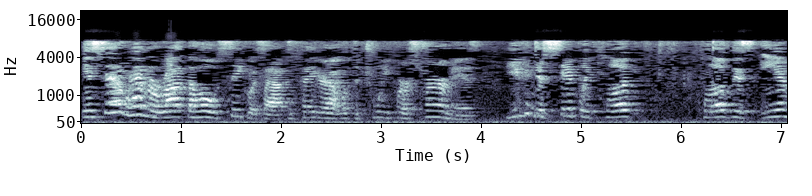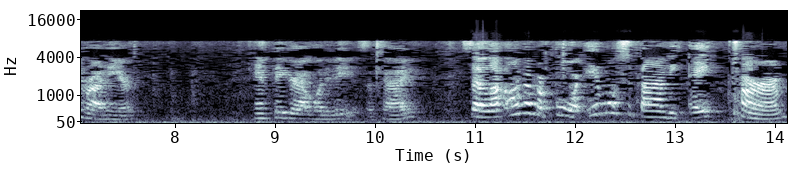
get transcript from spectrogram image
Instead of having to write the whole sequence out to figure out what the 21st term is, you can just simply plug plug this in right here and figure out what it is. Okay. So, like on number four, it wants to find the eighth term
